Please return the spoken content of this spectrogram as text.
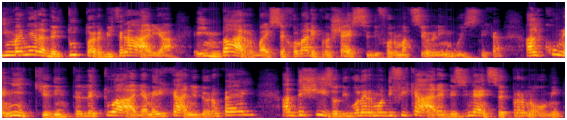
In maniera del tutto arbitraria e in barba ai secolari processi di formazione linguistica, alcune nicchie di intellettuali americani ed europei ha deciso di voler modificare desinenze e pronomi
